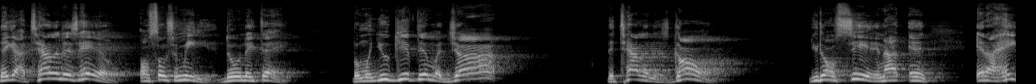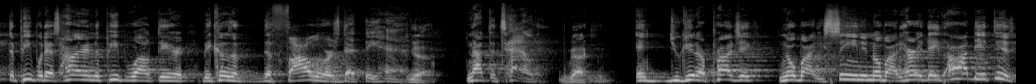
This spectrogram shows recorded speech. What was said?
they got talent as hell on social media doing their thing. But when you give them a job, the talent is gone. You don't see it. And I and and I hate the people that's hiring the people out there because of the followers that they have. Yeah. Not the talent. Exactly. And you get a project, nobody seen it, nobody heard. They, oh, I did this.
